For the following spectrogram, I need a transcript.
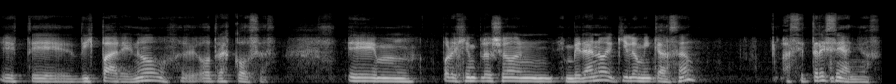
este, dispare, ¿no? Eh, otras cosas. Em, por ejemplo, yo en, verano alquilo mi casa hace 13 años.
